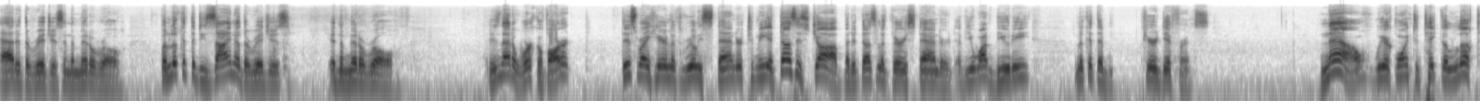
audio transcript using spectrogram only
added the ridges in the middle row. But look at the design of the ridges in the middle row. Isn't that a work of art? This right here looks really standard to me. It does its job, but it does look very standard. If you want beauty, look at the pure difference. Now we are going to take a look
